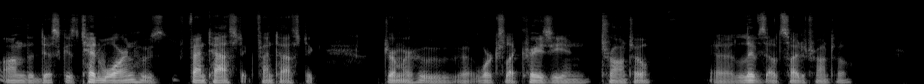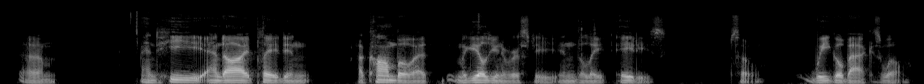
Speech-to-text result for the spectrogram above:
on the disc is Ted Warren, who's fantastic, fantastic drummer who uh, works like crazy in Toronto, uh, lives outside of Toronto. Um, and he and I played in a combo at McGill University in the late 80s. So we go back as well.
